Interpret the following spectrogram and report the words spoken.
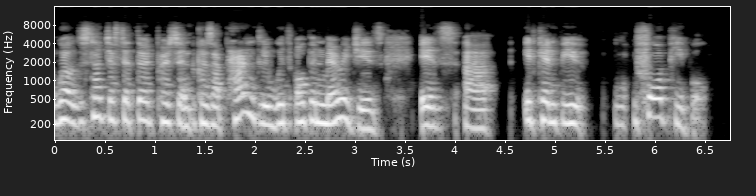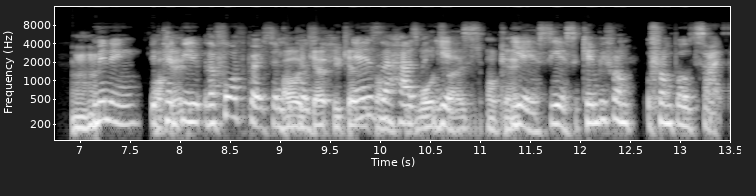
well, it's not just a third person because apparently with open marriages, it's uh it can be four people, Mhm. meaning it can be the fourth person Oh, because it can, it can as a husband, yes, sides. Okay. Yes, yes, it can be from from both sides.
